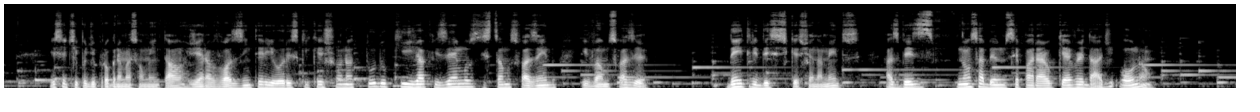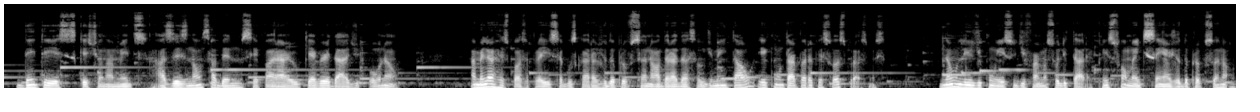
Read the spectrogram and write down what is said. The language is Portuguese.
esse tipo de programação mental gera vozes interiores que questionam tudo o que já fizemos, estamos fazendo e vamos fazer. Dentre desses questionamentos, às vezes não sabemos separar o que é verdade ou não. Dentre esses questionamentos, às vezes não sabemos separar o que é verdade ou não. A melhor resposta para isso é buscar ajuda profissional da área da saúde mental e contar para pessoas próximas. Não lide com isso de forma solitária, principalmente sem ajuda profissional.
